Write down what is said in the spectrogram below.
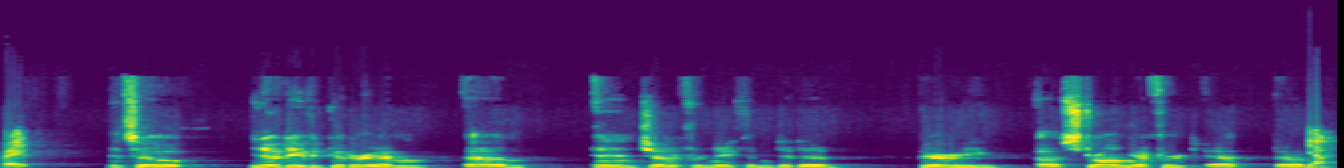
Right. And so, you know, David Gooderham um, and Jennifer Nathan did a very uh, strong effort at um, Yeah.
